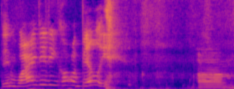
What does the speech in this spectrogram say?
then why did he call Billy? Um,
